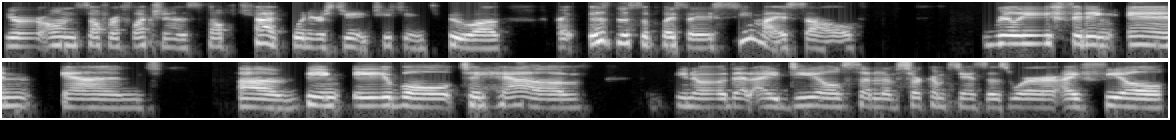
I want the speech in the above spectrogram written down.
your own self reflection and self check when you're student teaching too. Of like, is this a place I see myself really fitting in and um, being able to have you know that ideal set of circumstances where i feel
